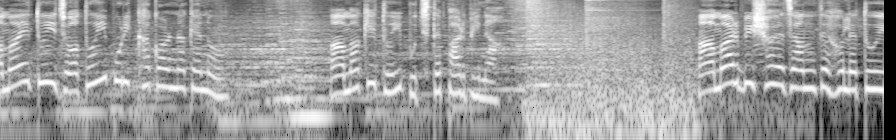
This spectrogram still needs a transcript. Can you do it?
আমায় তুই যতই পরীক্ষা কর না কেন, আমাকে তুই বুঝতে পারবি না। আমার বিষয়ে জানতে হলে তুই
